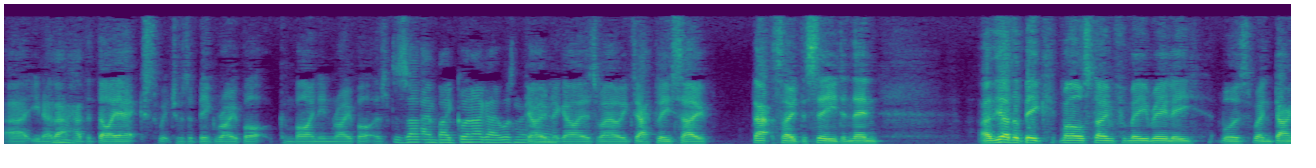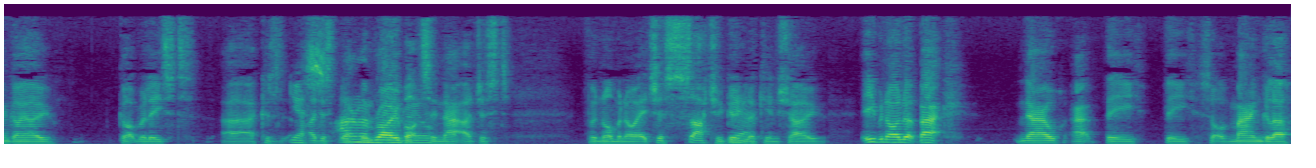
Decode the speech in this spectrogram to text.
Uh, you know that Mhm. had the Diex, which was a big robot, combining robot as Designed by Go Nagai, wasn't it? Go Yeah. Nagai as well, exactly. So that sowed the seed, and then uh, the other big milestone for me really was when Dangaioh got released, because Yes, I just I the, the robots in that are just phenomenal. It's just such a good Yeah. looking show. Even though I look back now at the the sort of mangler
